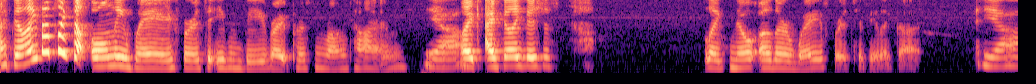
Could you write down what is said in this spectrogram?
I feel like that's like the only way for it to even be right person, wrong time. yeah. Like I feel like there's just like no other way for it to be like that. Yeah.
